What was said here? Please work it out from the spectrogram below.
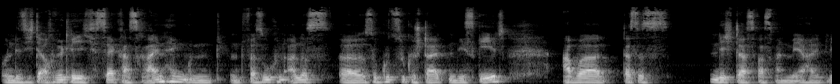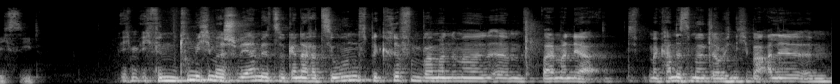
und die sich da auch wirklich sehr krass reinhängen und, und versuchen, alles äh, so gut zu gestalten, wie es geht. Aber das ist nicht das, was man mehrheitlich sieht ich, ich finde, tue mich immer schwer mit so Generationsbegriffen, weil man immer, ähm, weil man ja, man kann das immer, glaube ich, nicht über alle ähm,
